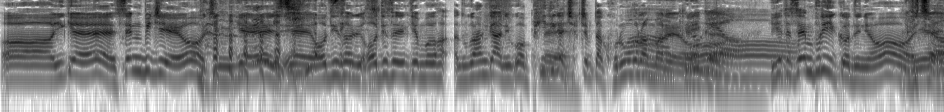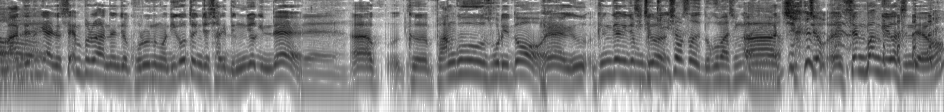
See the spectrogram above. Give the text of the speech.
어, 이게 생비지예요 지금 이게, 예, 어디서, 어디서 이렇게 뭐, 누가 한 게 아니고, PD가 네. 직접 다 고른 거란 말이에요. 그러게요. 이게 다 샘플이 있거든요. 그렇죠. 예, 만드는 게 네. 아니고 샘플을 하는 이제 고르는 건 이것도 이제 자기 능력인데, 네. 아, 그 방구 소리도, 예, 굉장히 좀 직접 그, 끼셔서 녹음하신 거 아, 아니에요? 직접 예, 생방귀 같은데요.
